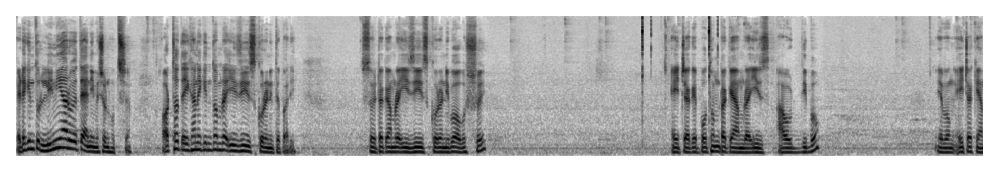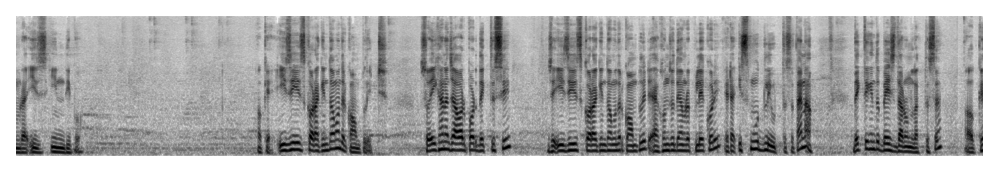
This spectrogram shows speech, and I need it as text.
এটা কিন্তু লিনিয়ার ওয়েতে অ্যানিমেশন হচ্ছে। অর্থাৎ এখানে কিন্তু আমরা ইজি ইউজ করে নিতে পারি। সো এটাকে আমরা ইজি ইউজ করে নিব অবশ্যই। এইটাকে, প্রথমটাকে আমরা ইজ আউট দিব। এবং এইটাকে আমরা ইজ ইন দিব। ওকে ইজি ইজ করা কিন্তু আমাদের কমপ্লিট সো এইখানে যাওয়ার পর দেখতেছি যে ইজি ইজ করা কিন্তু আমাদের কমপ্লিট এখন যদি আমরা প্লে করি, এটা স্মুথলি উঠতেছে, তাই না? দেখতে কিন্তু বেশ দারুণ লাগতেছে। ওকে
